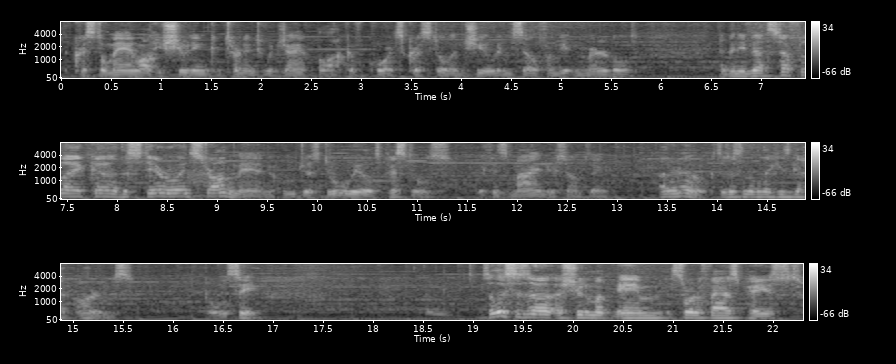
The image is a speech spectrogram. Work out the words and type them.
The crystal man, while he's shooting, can turn into a giant block of quartz crystal and shield himself from getting murgled. And then you've got stuff like uh, the steroid strongman, who just dual wields pistols with his mind or something. I don't know, because it doesn't look like he's got arms. But we'll see. So this is a, a shoot 'em up game. It's sort of fast paced,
